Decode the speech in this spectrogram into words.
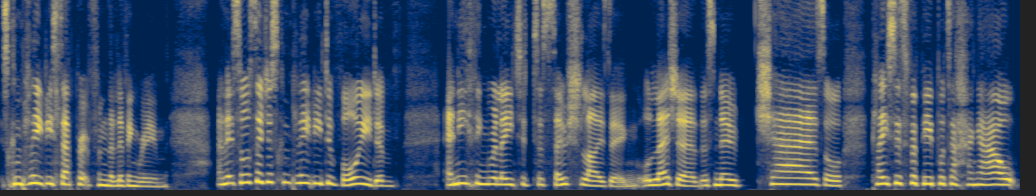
It's completely separate from the living room, and it's also just completely devoid of anything related to socialising or leisure. There's no chairs or places for people to hang out.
